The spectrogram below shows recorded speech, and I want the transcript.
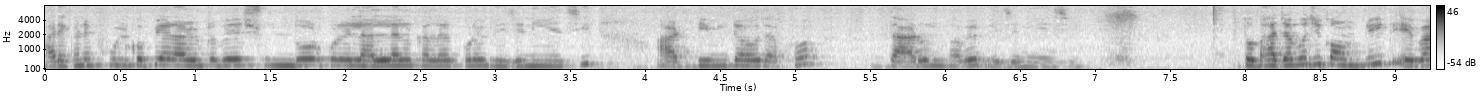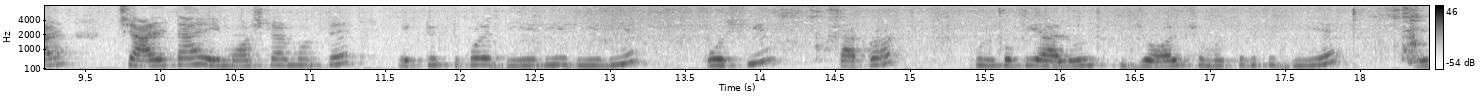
আর এখানে ফুলকপি আর আলুটা বেশ সুন্দর করে লাল লাল কালার করে ভেজে নিয়েছি। আর ডিমটাও দেখো দারুণভাবে ভেজে নিয়েছি। তো ভাজাভুজি কমপ্লিট এবার চালটা এই মশলার মধ্যে একটু একটু করে দিয়ে দিয়ে দিয়ে দিয়ে কষিয়ে তারপর ফুলকপি, আলু, জল সমস্ত কিছু দিয়ে এই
